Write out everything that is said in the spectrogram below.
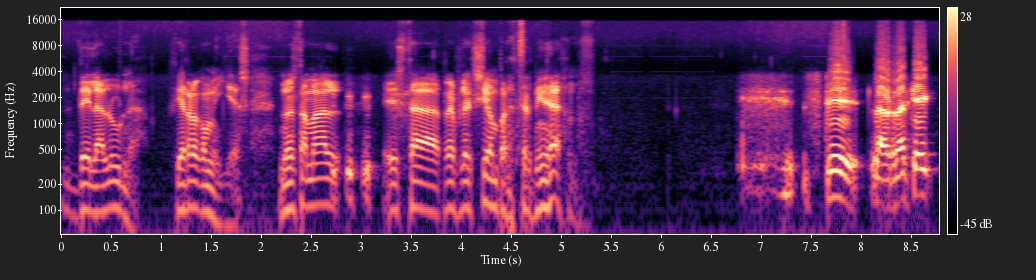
de la luna. Cierro comillas. No está mal esta reflexión para terminar. Sí, la verdad es que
